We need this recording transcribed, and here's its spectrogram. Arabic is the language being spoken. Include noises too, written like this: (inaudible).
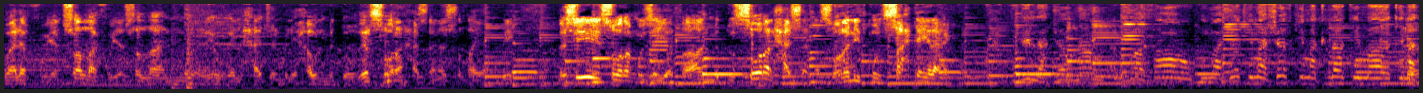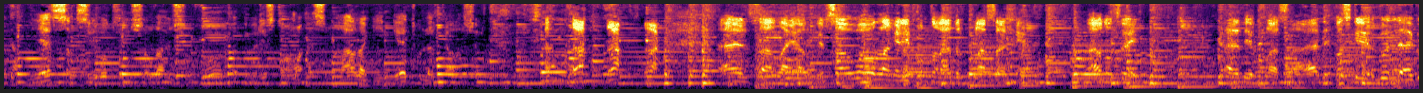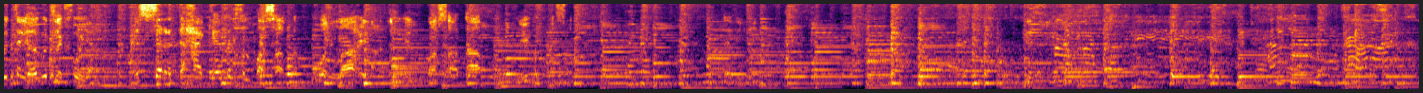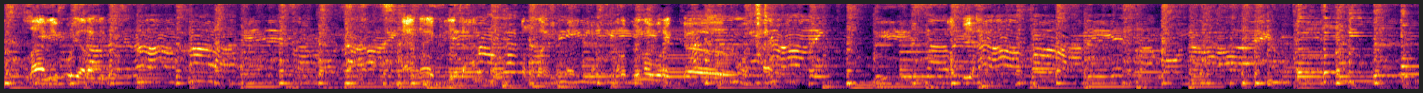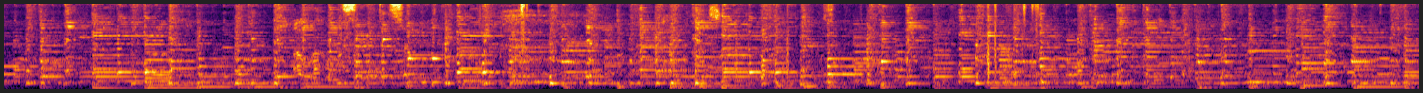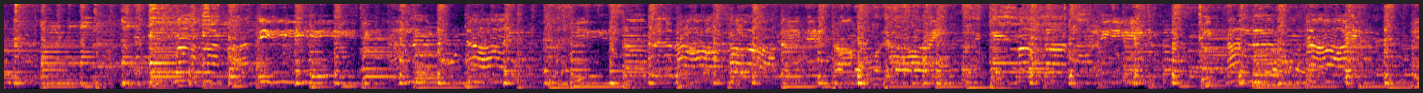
فوالا خويا إن شاء الله خويا إن شاء الله نوريو غير الحاجة المليحه ونمدو غير الصورة الحسنة إن شاء الله يا ربي ماشي صورة مزيفة نمدو الصورة الحسنة الصورة اللي تكون صح دايره هكذا لله جاونا البلاصه وكيما جا كيما شاف كيما كلا كيما كيما دا يا سقسي لطفي إن شاء الله نشوفو ريستورون اسمها لاكينكات ولا الكراشات (laughs) إن شاء الله يا ربي بصح هو والله غير يفضل هذا البلاصة ها لطفي هذه البلاصة هذه باسكو قلت قلت لك قلت لك خويا السر كامل في البساطة. والله العظيم البساطة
